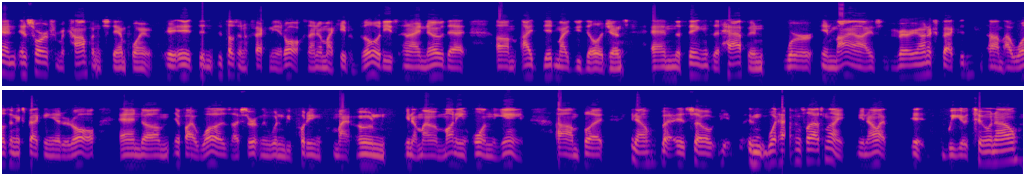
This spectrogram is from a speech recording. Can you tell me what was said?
and as far as from a confidence standpoint, it, it, it doesn't affect me at all because I know my capabilities and I know that um, I did my due diligence and the things that happened were, in my eyes, very unexpected. Um, I wasn't expecting it at all. And um, if I was, I certainly wouldn't be putting my own, you know, my own money on the game. Um, but you know, but so what happens last night? You know, I it, we go two and zero.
